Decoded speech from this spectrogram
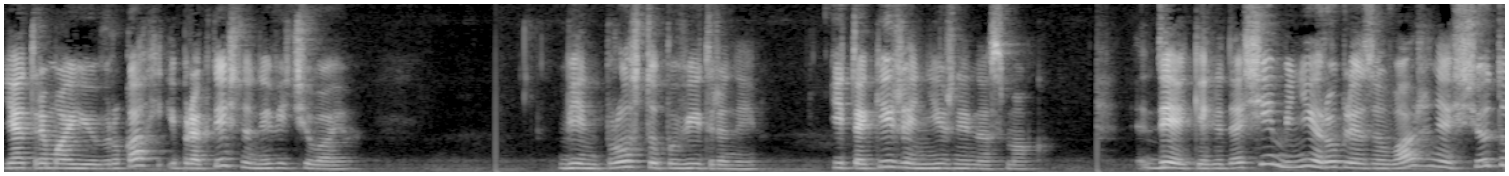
Я тримаю її в руках і практично не відчуваю. Він просто повітряний і такий же ніжний на смак. Деякі глядачі мені роблять зауваження щодо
